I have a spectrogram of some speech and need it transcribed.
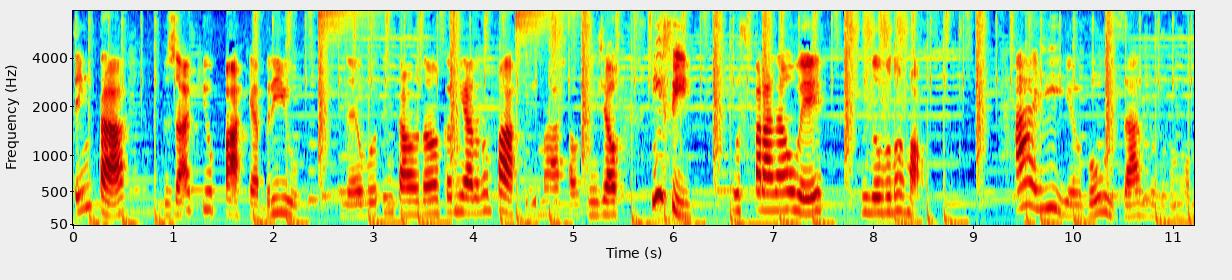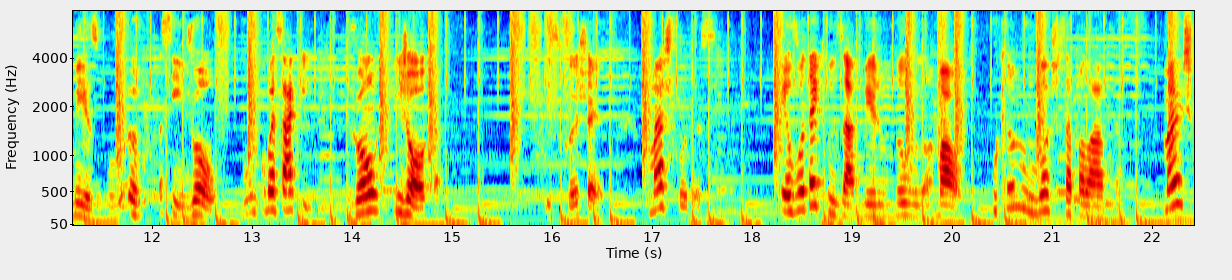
tentar, já que o parque abriu, né? Eu vou tentar dar uma caminhada no parque de em gel. Enfim, os Paranauê no novo normal. Aí eu vou usar no novo normal mesmo. Eu, assim, João, vamos começar aqui. João e Joca. Isso foi cheio. Mas foda-se. Eu vou ter que usar mesmo no novo normal, porque eu não gosto dessa palavra. Mas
